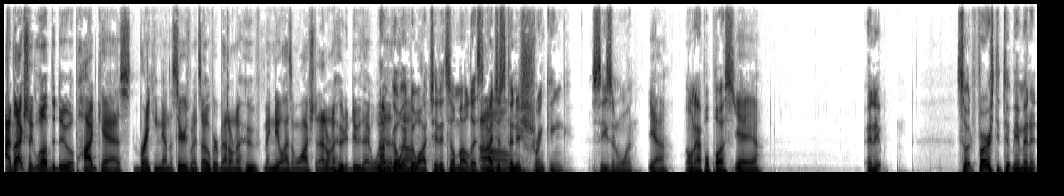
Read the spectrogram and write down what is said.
I'd actually love to do a podcast breaking down the series when it's over, but I don't know who. I mean, Neal hasn't watched it. I don't know who to do that with. I'm going um, to watch it. It's on my list. Um, I just um, finished Shrinking season one. Yeah. On Apple Plus. Yeah, yeah. And it. So at first, it took me a minute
